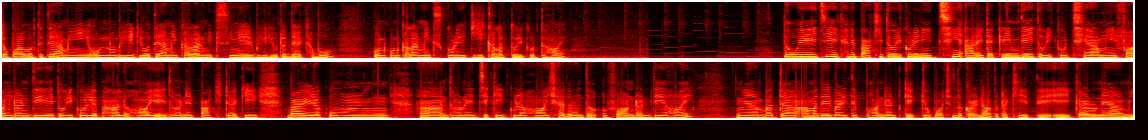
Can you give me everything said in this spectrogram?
তো পরবর্তীতে আমি অন্য ভিডিওতে আমি কালার মিক্সিংয়ের ভিডিওটা দেখাবো। কোন কোন কালার মিক্স করে কী কী কালার তৈরি করতে হয়। তো এই যে এখানে পাখি তৈরি করে নিচ্ছি, আর এটা ক্রিম দিয়েই তৈরি করছি আমি। ফান্ডান দিয়ে তৈরি করলে ভালো হয় এই ধরনের পাখিটা কি, বা এরকম ধরনের যে কেকগুলো হয়, সাধারণত ফন্ডন দিয়ে হয়। বাট আমাদের বাড়িতে ফন্ডান্ট কেক কেউ পছন্দ করে না অতটা খেতে। এই কারণে আমি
